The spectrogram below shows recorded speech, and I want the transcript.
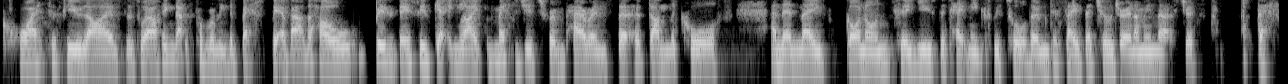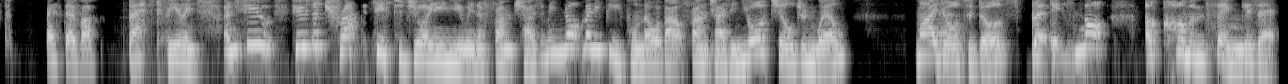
quite a few lives as well. I think that's probably the best bit about the whole business is getting like messages from parents that have done the course and then they've gone on to use the techniques we've taught them to save their children. I mean, that's just best, best ever. Best feeling. And who who's attracted to joining you in a franchise? I mean, not many people know about franchising. Your children will. My yeah. daughter does, but it's not a common thing, is it?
